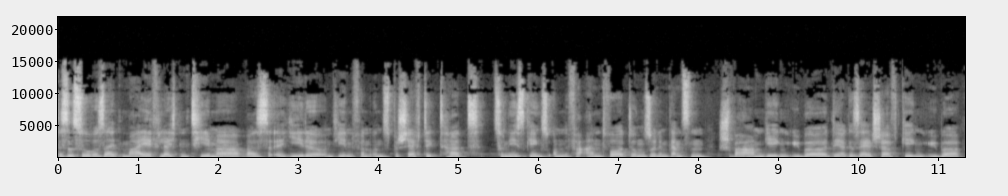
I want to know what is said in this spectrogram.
Das ist so seit Mai vielleicht ein Thema, was äh, jede und jeden von uns beschäftigt hat. Zunächst ging es um eine Verantwortung, so dem ganzen Schwarm gegenüber, der Gesellschaft gegenüber.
